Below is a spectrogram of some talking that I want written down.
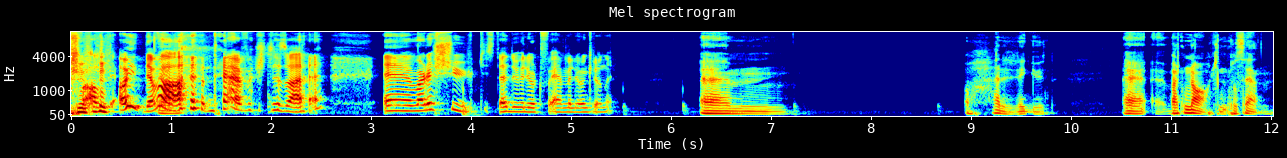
For alltid. Oi, det var det er første svaret. Eh, hva er det sjukeste du ville gjort for én million kroner? Um, Å, herregud. Eh, vært naken på scenen.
